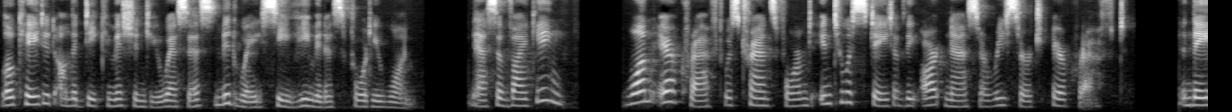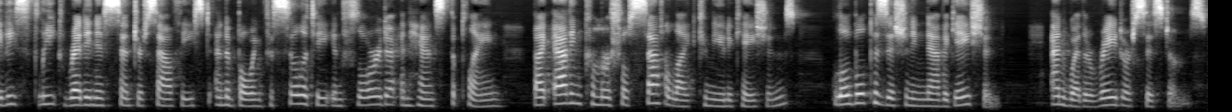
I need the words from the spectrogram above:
located on the decommissioned USS Midway CV-41. NASA Viking One aircraft was transformed into a state-of-the-art NASA research aircraft. The Navy's Fleet Readiness Center Southeast and a Boeing facility in Florida enhanced the plane by adding commercial satellite communications, global positioning navigation, and weather radar systems.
